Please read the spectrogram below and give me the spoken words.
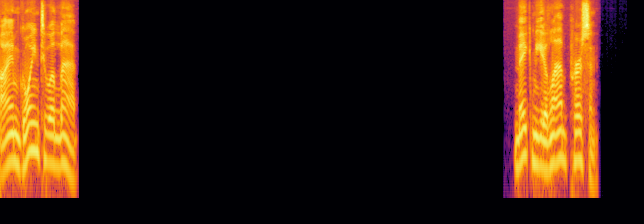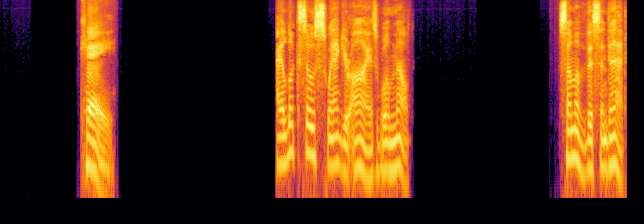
I am going to a lab. Make me a lab person. K, I look so swag your eyes will melt. Some of this and that.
